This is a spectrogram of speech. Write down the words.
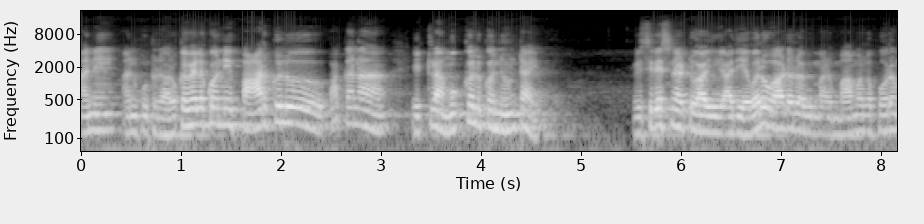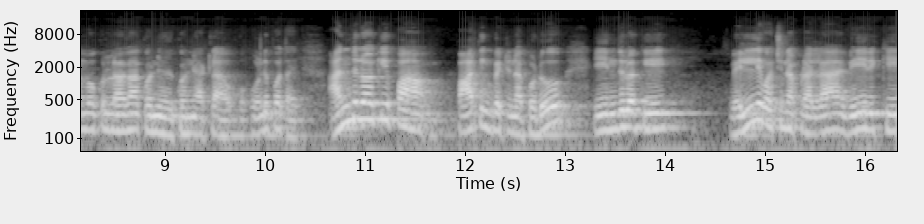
అని అనుకుంటున్నారు. ఒకవేళ కొన్ని పార్కులు పక్కన ఇట్లా ముక్కలు కొన్ని ఉంటాయి. విసిరేసినట్టు అవి అది ఎవరు వాడరు అవి మన మామూలుగా పూరంబోకుల్లాగా కొన్ని కొన్ని అట్లా ఉండిపోతాయి. అందులోకి పా పార్కింగ్ పెట్టినప్పుడు ఈ ఇందులోకి వెళ్ళి వచ్చినప్పుడల్లా వీరికి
